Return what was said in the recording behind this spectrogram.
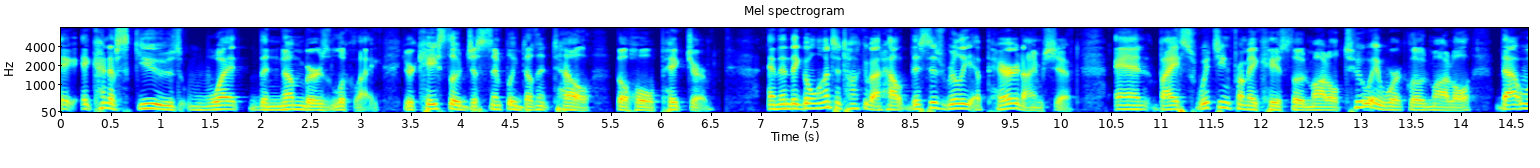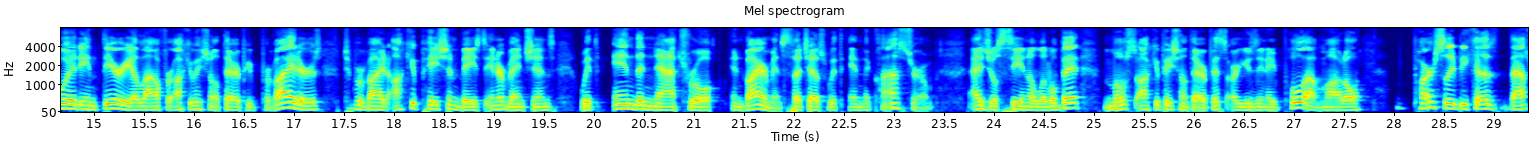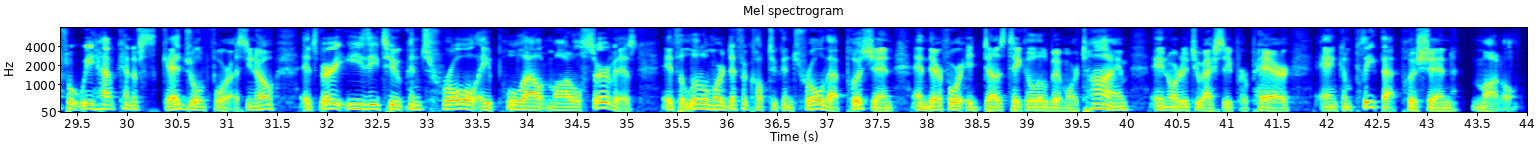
it, it kind of skews what the numbers look like. Your caseload just simply doesn't tell the whole picture. And then they go on to talk about how this is really a paradigm shift. And by switching from a caseload model to a workload model, that would, in theory, allow for occupational therapy providers to provide occupation based interventions within the natural environment, such as within the classroom. As you'll see in a little bit, most occupational therapists are using a pull out model partially because that's what we have kind of scheduled for us. You know, it's very easy to control a pull out model service. It's a little more difficult to control that push in, and therefore it does take a little bit more time in order to actually prepare and complete that push in model.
